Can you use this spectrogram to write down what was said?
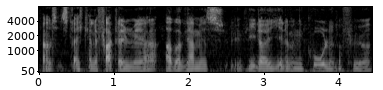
Wir haben jetzt gleich keine Fackeln mehr, aber wir haben jetzt wieder jede Menge Kohle dafür.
